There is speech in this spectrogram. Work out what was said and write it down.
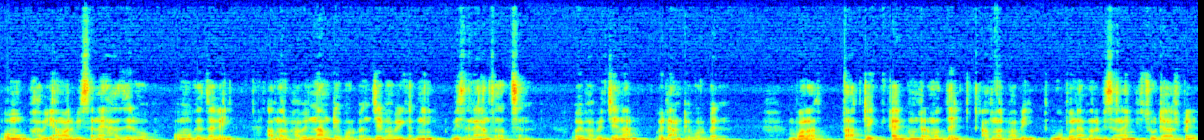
অমুক ভাবি আমার বিছানায় হাজির হোক। অমুকের জায়গায় আপনার ভাবির নামটি বলবেন, যে ভাবিকে আপনি বিছানায় আনতে যাচ্ছেন। ওই ভাবির যে নাম, ওই নামটি বলবেন। বলার তার ঠিক এক ঘণ্টার মধ্যে আপনার ভাবি গোপনে আপনার বিছানায় ছুটে আসবে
